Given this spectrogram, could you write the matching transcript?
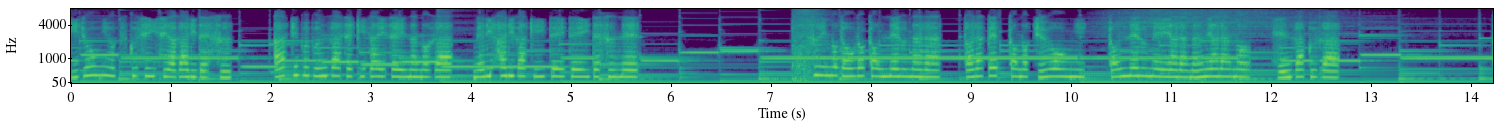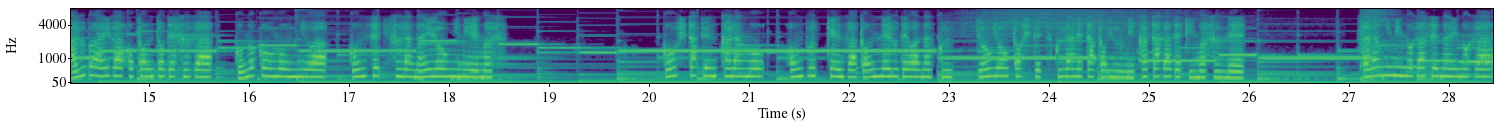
非常に美しい仕上がりです。アーチ部分が石材製なのが、メリハリが効いていていいですね。水の道路トンネルなら、パラペットの中央に、トンネル名やらなんやらの、変額が、ある場合がほとんどですが、この肛門には、痕跡すらないように見えます。こうした点からも、本物件がトンネルではなく、橋梁として作られたという見方ができますね。さらに見逃せないのが、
